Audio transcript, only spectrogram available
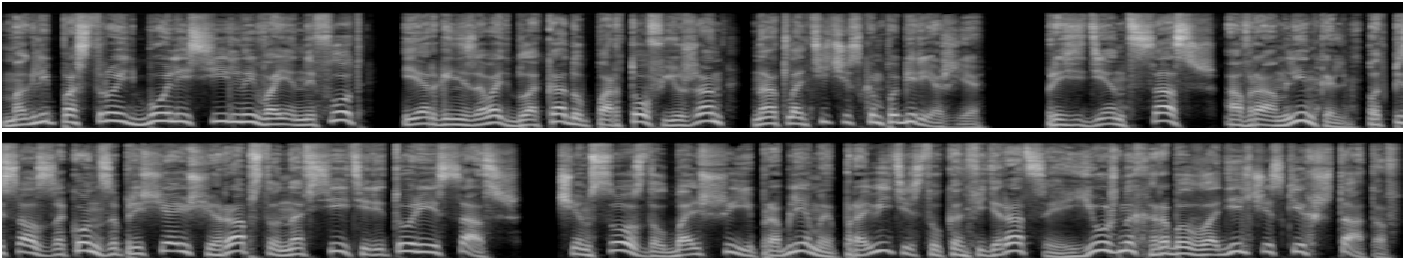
могли построить более сильный военный флот и организовать блокаду портов южан на Атлантическом побережье. Президент САСШ Авраам Линкольн подписал закон, запрещающий рабство на всей территории САСШ, чем создал большие проблемы правительству Конфедерации Южных рабовладельческих штатов.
